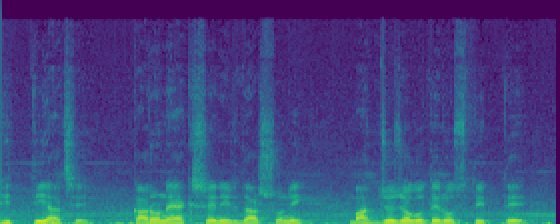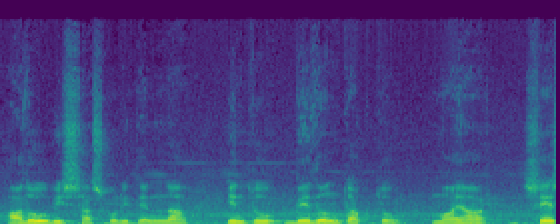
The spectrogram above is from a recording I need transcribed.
ভিত্তি আছে। কারণ এক শ্রেণির দার্শনিক বাহ্য জগতের অস্তিত্বে আদৌ বিশ্বাস করিতেন না, কিন্তু বেদন্তক্ত মায়ার শেষ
